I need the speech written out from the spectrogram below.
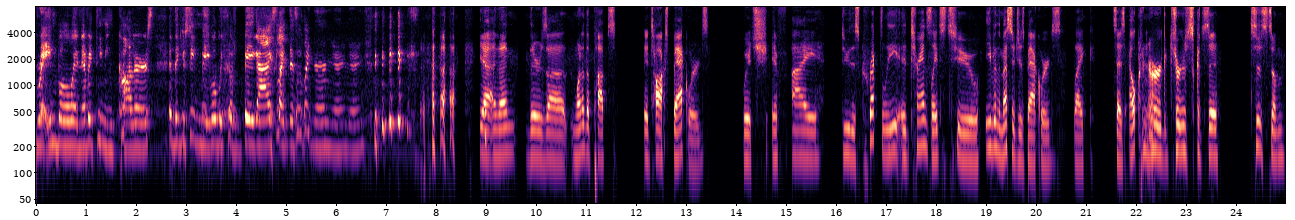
rainbow and everything in colors, and then you see Mabel with her big eyes like this. It's like, "Nyah, nyah, nyah." yeah, and then there's uh one of the pups. It talks backwards, which if I do this correctly, it translates to even the message is backwards. Like says Elknerg system,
